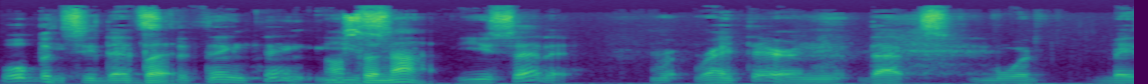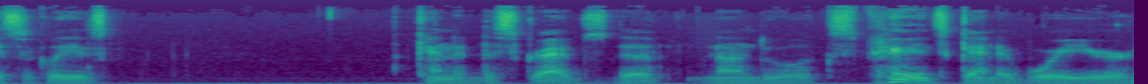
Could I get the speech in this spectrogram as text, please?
well but see that's but the thing thing You also s- not. you said it r- right there and that's what basically is kind of describes the non-dual experience kind of where you're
